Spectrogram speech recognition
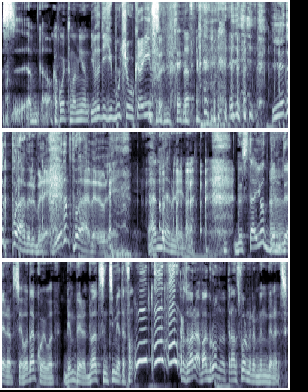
с, uh, какой-то момент... И вот эти ебучие украинцы. И это Павел, блядь, это Павел, блядь. Она, блядь, достает бендеровца, вот такой вот, бендера, 20 сантиметров, он развора... в огромного трансформера бендеровца.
